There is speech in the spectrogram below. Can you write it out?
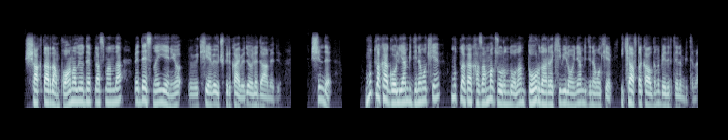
Shakhtar'dan puan alıyor deplasmanda ve Desna'yı yeniyor. E, Kiev'e 3-1 kaybediyor. Öyle devam ediyor. Şimdi mutlaka gol yiyen bir Dinamo Kiev, mutlaka kazanmak zorunda olan doğrudan rakibiyle oynayan bir Dinamo Kiev. İki hafta kaldığını belirtelim bitime.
